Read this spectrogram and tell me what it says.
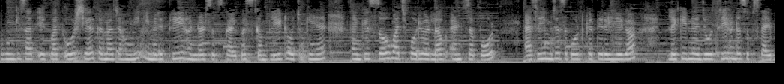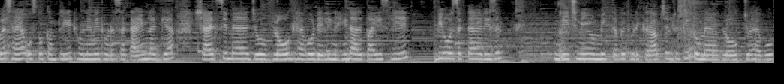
लोगों के साथ एक बात और शेयर करना चाहूँगी कि मेरे 300 सब्सक्राइबर्स कंप्लीट हो चुके हैं। Thank you so much for your love and support ऐसे ही मुझे सपोर्ट करते रहिएगा। लेकिन जो 300 सब्सक्राइबर्स हैं, उसको कंप्लीट होने में थोड़ा सा टाइम लग गया। शायद से मैं जो व्लॉग है, वो डेली नहीं डाल पाई, इसलिए भी हो सकता है रीज़न बीच में मम्मी की तबीयत थोड़ी ख़राब चल रही थी तो मैं व्लॉग जो है वो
